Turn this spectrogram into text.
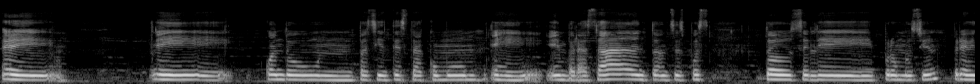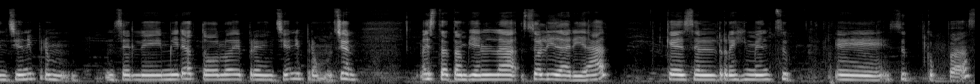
eh, eh, cuando un paciente está como embarazada, entonces pues todo se le promoción, prevención y se le mira todo lo de prevención y promoción. Está también la solidaridad, que es el régimen sub, subcapaz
